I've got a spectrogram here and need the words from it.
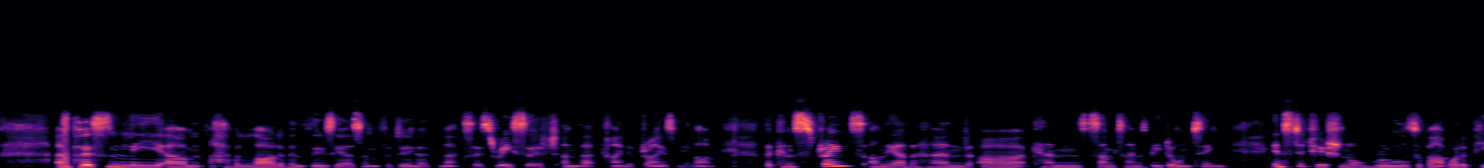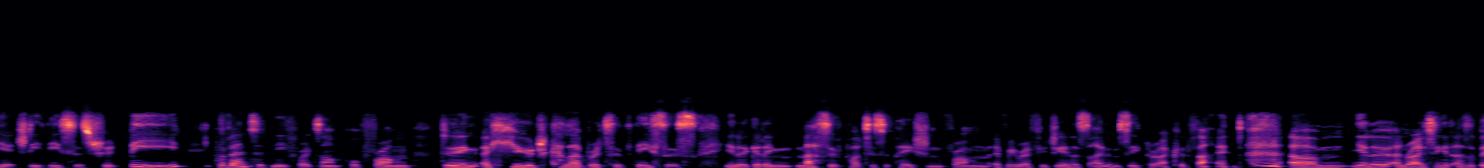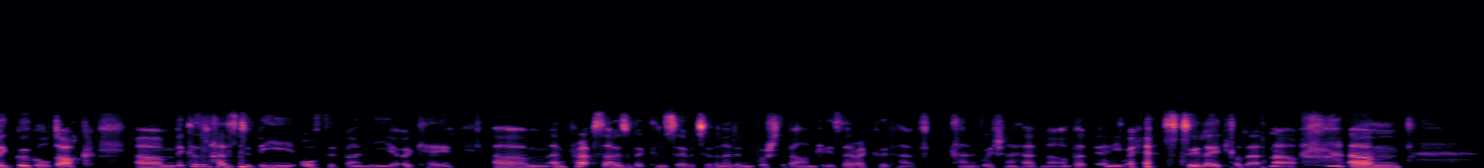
And personally, um, I have a lot of enthusiasm for doing open access research, and that kind of drives me along. The constraints, on the other hand, are can sometimes be daunting. Institutional rules about what a PhD thesis should be prevented me, for example, from doing a huge collaborative thesis, you know, getting massive participation from every refugee and asylum seeker I could find, um, you know, and writing it as a big Google Doc um, because it has to be authored by me, okay. Um, and perhaps I was a bit conservative and I didn't push the boundaries there. I could have kind of wish I had now, but anyway, it's too late for that now.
